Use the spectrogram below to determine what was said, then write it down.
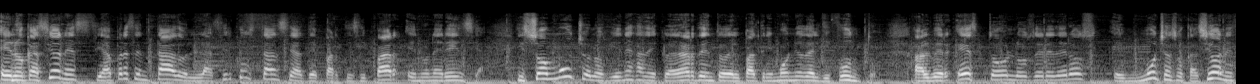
En ocasiones se ha presentado la circunstancia de participar en una herencia y son muchos los bienes a declarar dentro del patrimonio del difunto. Al ver esto, los herederos en muchas ocasiones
